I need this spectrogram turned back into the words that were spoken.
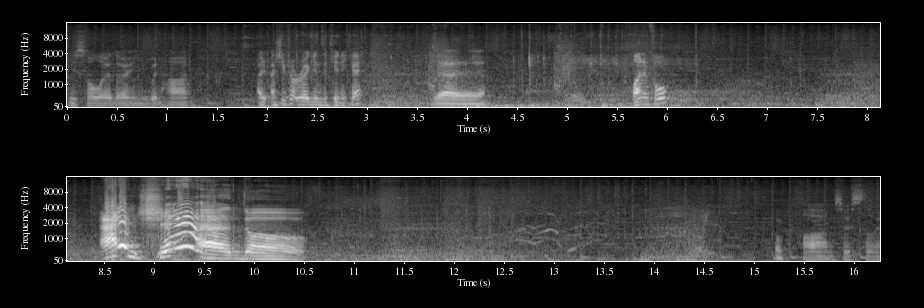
You solo though, and you win hard. I, I shot Rig into Kenny, okay? Yeah, yeah, yeah. Blind and full. Adam Chan, though. Oh. Oh, I'm so slow.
